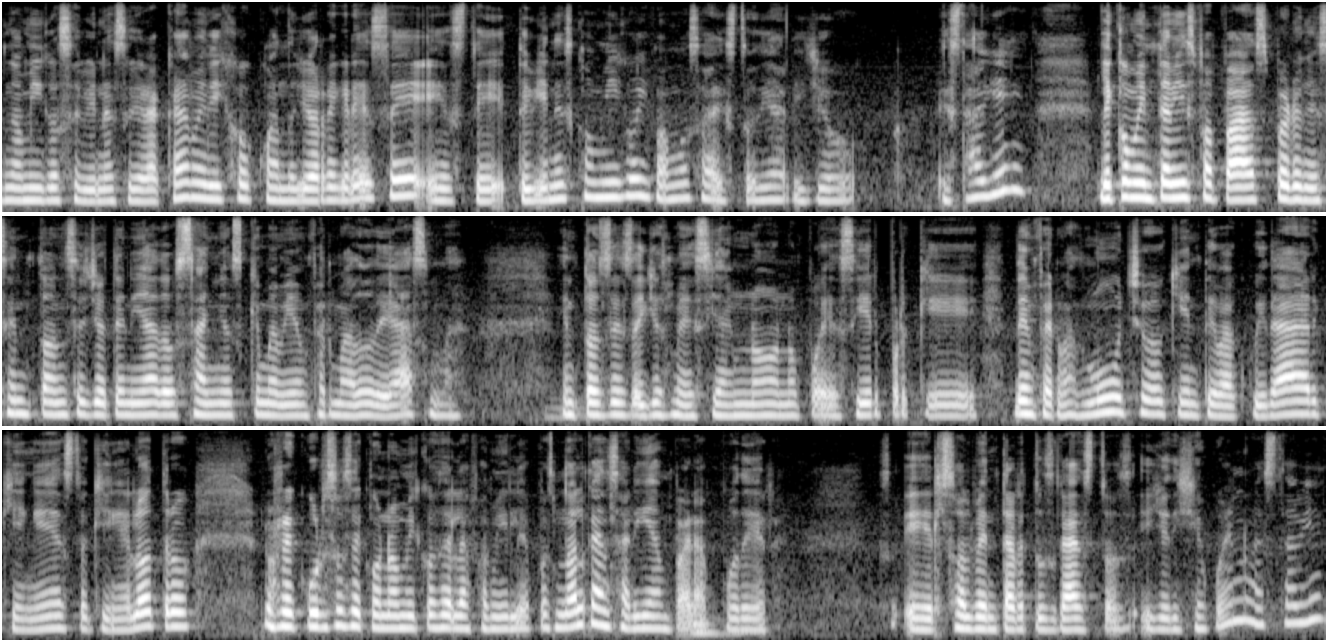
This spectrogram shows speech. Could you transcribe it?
Un amigo se viene a estudiar acá, me dijo, cuando yo regrese, este, te vienes conmigo y vamos a estudiar. Y yo, está bien. Le comenté a mis papás, pero en ese entonces yo tenía dos años que me había enfermado de asma. Entonces ellos me decían, no, no puedes ir porque te enfermas mucho, quién te va a cuidar, quién esto, quién el otro. Los recursos económicos de la familia pues no alcanzarían para poder el solventar tus gastos. Y yo dije, bueno, está bien.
